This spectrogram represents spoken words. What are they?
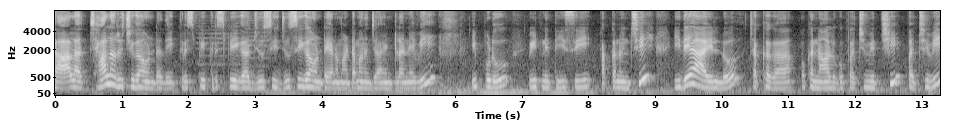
చాలా చాలా రుచిగా ఉంటుంది. క్రిస్పీ క్రిస్పీగా జ్యూసీ జ్యూసీగా ఉంటాయి అన్నమాట మన జాయింట్లు అనేవి ఇప్పుడు వీటిని తీసి పక్క నుంచి ఇదే ఆయిల్లో చక్కగా ఒక నాలుగు పచ్చిమిర్చి పచ్చివి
